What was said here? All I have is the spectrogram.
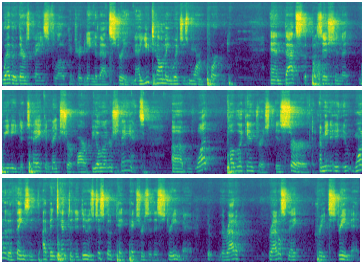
whether there's base flow contributing to that stream. Now you tell me which is more important. And that's the position that we need to take and make sure Barfield understands. Uh, what public interest is served? I mean, it, it, one of the things that I've been tempted to do is just go take pictures of this stream bed, the, the Rattle, Rattlesnake Creek stream bed,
